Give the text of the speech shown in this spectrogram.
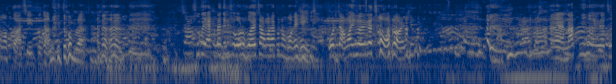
আমার তো আছেই তো, জানোই তোমরা। শুধু একটা জিনিস ওর হয়েছে, আমার এখনও হয়নি। ওর জামাই হয়ে গেছে, আমার হয়নি। হ্যাঁ নাতনি হয়ে গেছে।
